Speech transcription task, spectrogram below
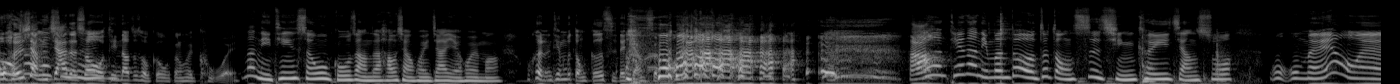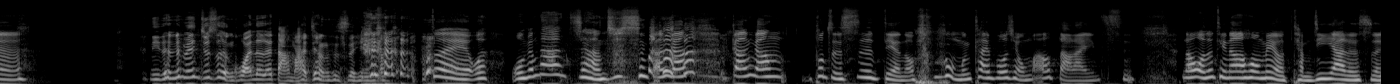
我很想家的时候，我听到这首歌，我真的会哭哎。那你听生物鼓掌的好想回家也会吗？我可能听不懂歌词在讲什么。啊！天哪，你们都有这种事情可以讲，说我我没有哎、欸。你的那边就是很欢乐在打麻将的声音。对我，我跟大家讲，就是刚刚刚刚不止四点哦、我们开播前，我妈又打来一次，然后我就听到后面有甜鸡鸭的声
